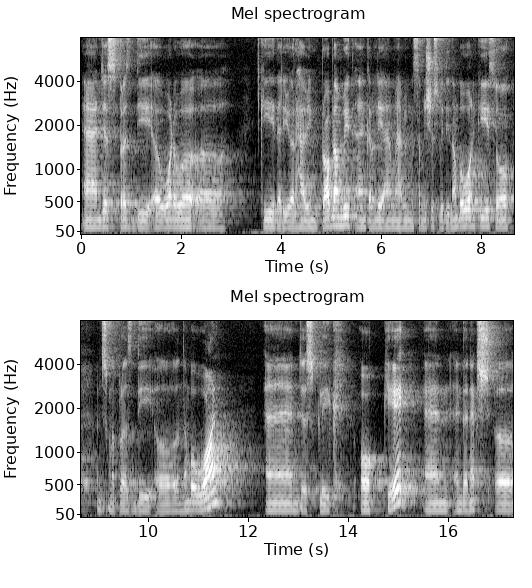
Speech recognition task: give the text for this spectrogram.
and just press the uh, whatever uh, key that you are having problem with. And currently I am having some issues with the number one key so I'm just gonna press the uh, number one and just click ok. And in the next uh,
